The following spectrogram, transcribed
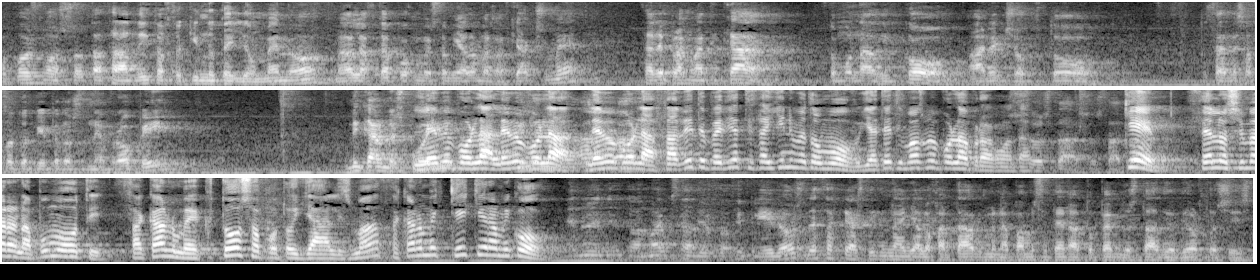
ο κόσμος όταν θα δει το αυτοκίνητο τελειωμένο με όλα αυτά που έχουμε στο μυαλό μας να φτιάξουμε, θα είναι πραγματικά το μοναδικό RX8 που θα είναι σε αυτό το επίπεδο στην Ευρώπη. Μην κάνουμε spoiler. Λέμε πολλά, λέμε Μην πολλά. α, Λέμε α, πολλά. Θα δείτε, παιδιά, τι θα γίνει με το MOV. Γιατί ετοιμάζουμε πολλά πράγματα. Σωστά, σωστά. Και θέλω σήμερα να πούμε ότι θα κάνουμε εκτός από το γυάλισμα, θα κάνουμε και κεραμικό. Εννοείται, το αμάξι θα διορθωθεί πλήρως. Δεν θα χρειαστεί να γυαλοχαρτάρουμε να πάμε σε τέταρτο πέμπτο στάδιο διόρθωσης,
